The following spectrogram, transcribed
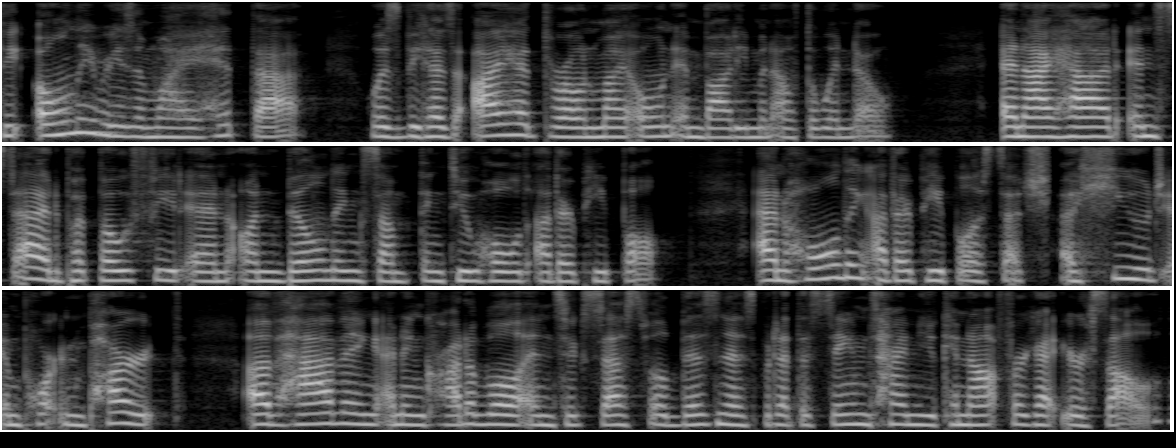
The only reason why I hit that was because I had thrown my own embodiment out the window. And I had instead put both feet in on building something to hold other people. And holding other people is such a huge, important part of having an incredible and successful business. But at the same time, you cannot forget yourself.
